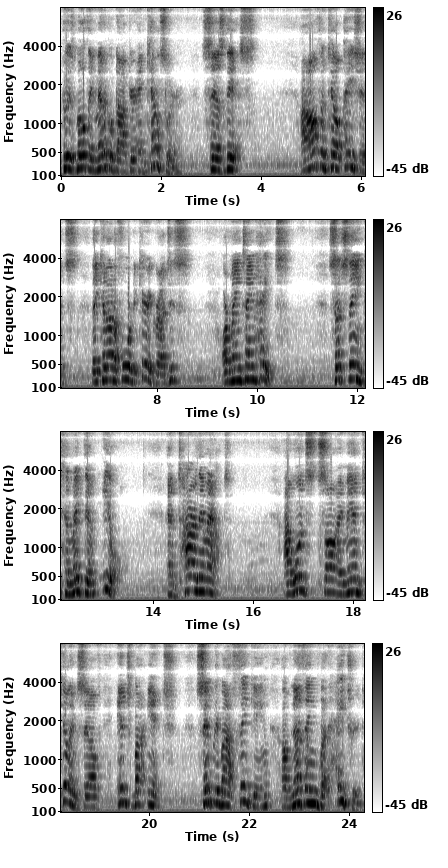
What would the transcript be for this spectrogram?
who is both a medical doctor and counselor, says this I often tell patients they cannot afford to carry grudges or maintain hates. Such things can make them ill and tire them out. I once saw a man kill himself inch by inch simply by thinking of nothing but hatred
